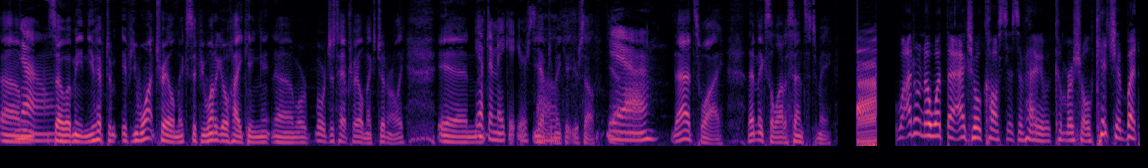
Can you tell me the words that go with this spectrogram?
Um, No. So I mean, you have to if you want trail mix, if you want to go hiking, um, or or just have trail mix generally, and You have to make it yourself. you have to make it yourself. Yeah. That's why. That makes a lot of sense to me. Well, I don't know what the actual cost is of having a commercial kitchen, but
